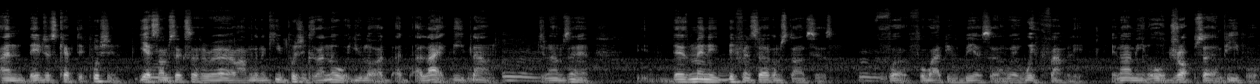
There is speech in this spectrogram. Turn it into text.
and they just kept it pushing. Yes, I'm mm. successful. I'm gonna keep pushing because I know what you lot are, are like deep down. Do mm. you know what I'm saying? There's many different circumstances mm. for for why people be a certain way with family. You know what I mean? Or drop certain people.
